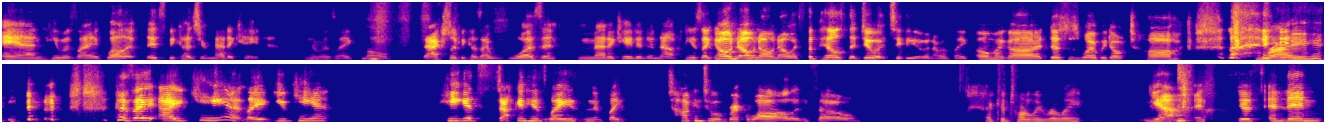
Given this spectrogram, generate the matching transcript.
and he was like, "Well, it, it's because you're medicated." And it was like, "Well, it's actually because I wasn't medicated enough." And he's like, "Oh no, no, no! It's the pills that do it to you." And I was like, "Oh my god, this is why we don't talk." Right. because I I can't like you can't. He gets stuck in his ways, and it's like talking to a brick wall, and so I could totally relate. yeah and just and then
